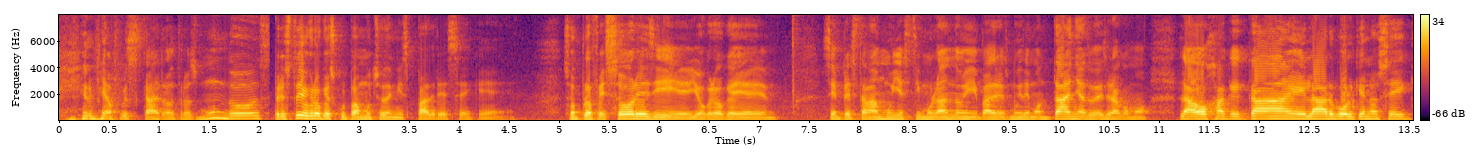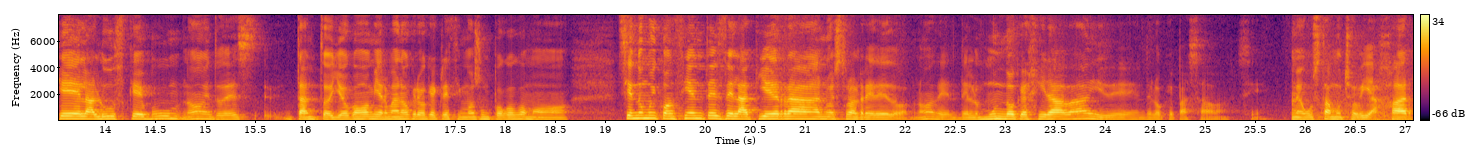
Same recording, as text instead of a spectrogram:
irme a buscar otros mundos. Pero esto yo creo que es culpa mucho de mis padres, ¿eh? que son profesores y yo creo que siempre estaban muy estimulando, mi padre es muy de montaña, entonces era como la hoja que cae, el árbol que no sé qué, la luz que boom, ¿no? Entonces, tanto yo como mi hermano creo que crecimos un poco como siendo muy conscientes de la Tierra a nuestro alrededor, ¿no? de, del mundo que giraba y de, de lo que pasaba. Sí. Me gusta mucho viajar.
